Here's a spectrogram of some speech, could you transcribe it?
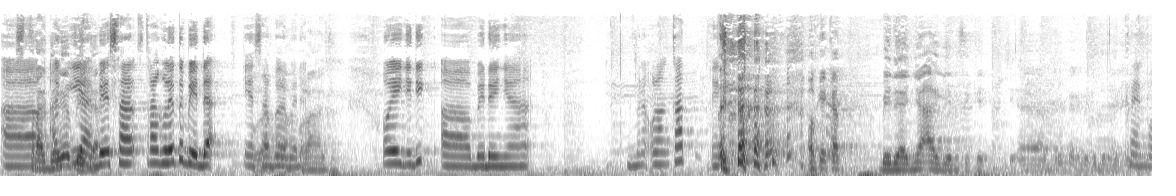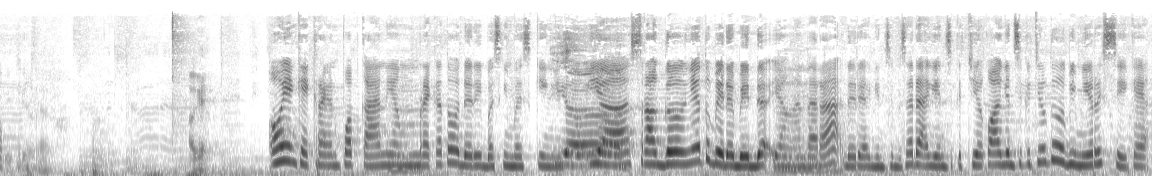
uh, Struggle-nya iya beda. be, struggle itu beda ya Ulang, struggle ulang, beda ulang lagi. oh ya jadi eh, bedanya gimana ulang cut Eh, Oke kat bedanya agensi kecil eh, grup yang dikut dari agensi Keren pop. kecil. Oke. Oh yang kayak Crayon Pop kan, yang mereka tuh dari basking-basking gitu. Hmm. Iya. Hmm. Iya, struggle-nya tuh beda-beda yang antara dari agensi besar dan agensi kecil. Kalau agensi kecil tuh lebih miris sih. Kayak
